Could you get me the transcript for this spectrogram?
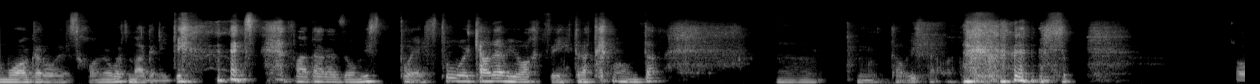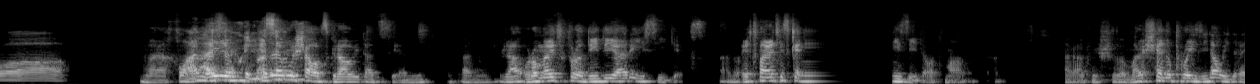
მოაგროვებს ხოლმე როგორც მაგნიტი. პატარა ზომის ტუეს, თუ ექანა მივახცი, რა თქმა უნდა. აა, ну, თავის დავა. ვა. მაგრამ ხო, აი ესე მუშაობს გრავიტაცია, ანუ რომელიც უფრო დიდი არის ის იგებს. ანუ ერთმანეთისკენ იზიდავთ მომენტ. რა გიშლო, მაგრამ შენ უფრო იზიდავ ვიდრე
